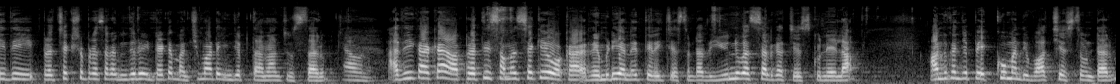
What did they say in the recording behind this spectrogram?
ఇది ప్రత్యక్ష ప్రసారం ఇందులో ఏంటంటే మంచి మాట ఏం చెప్తానా అని చూస్తారు. అదే కాక ప్రతి సమస్యకి ఒక రెమెడీ అనేది తెలియజేస్తుంటారు. అది యూనివర్సల్గా చేసుకునేలా. అందుకని చెప్పి ఎక్కువ మంది వాచ్ చేస్తుంటారు.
